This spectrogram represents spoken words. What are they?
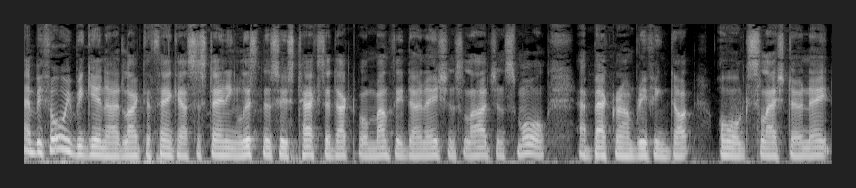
And before we begin, I'd like to thank our sustaining listeners whose tax-deductible monthly donations, large and small, at backgroundbriefing.org slash donate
